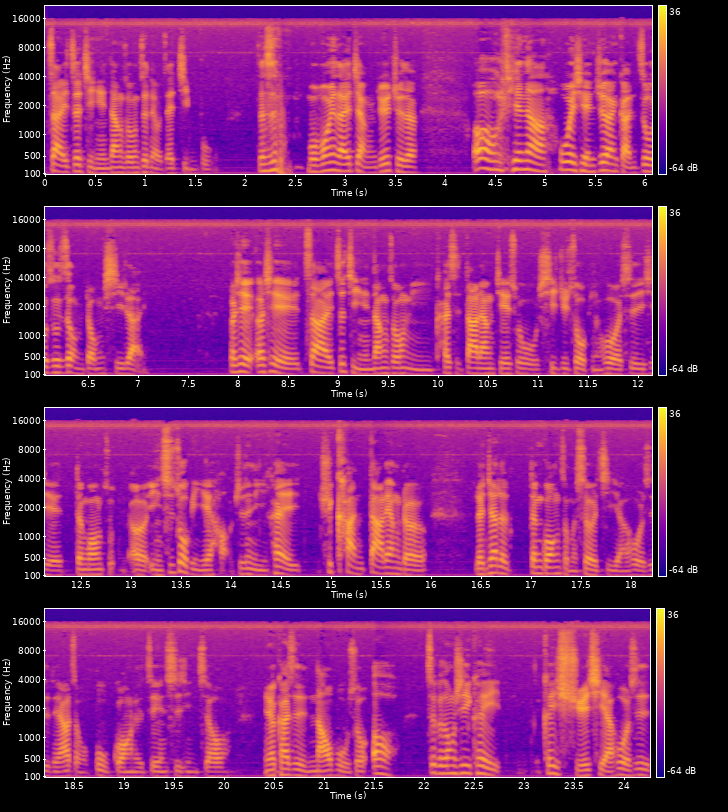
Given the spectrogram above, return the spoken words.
在这几年当中真的有在进步。但是某方面来讲，你就会觉得，哦天哪，我以前居然敢做出这种东西来！而且而且在这几年当中，你开始大量接触戏剧作品或者是一些灯光作呃影视作品也好，就是你可以去看大量的。人家的灯光怎么设计啊，或者是人家怎么布光的这件事情之后，你就开始脑补说，哦，这个东西可以可以学起来，或者是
